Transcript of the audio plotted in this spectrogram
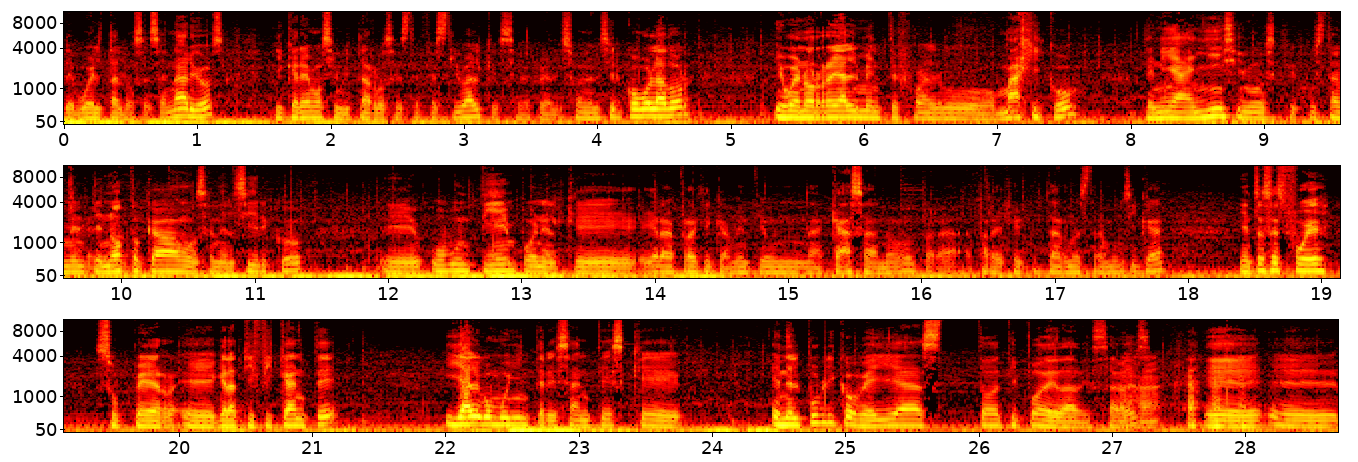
de vuelta a los escenarios y queremos invitarlos a este festival que se realizó en el Circo Volador. Y bueno, realmente fue algo mágico. Tenía añísimos que justamente no tocábamos en el circo. Eh, hubo un tiempo en el que era prácticamente una casa ¿no? para, para ejecutar nuestra música. Y entonces fue súper eh, gratificante. Y algo muy interesante es que en el público veías todo tipo de edades, ¿sabes? Eh, eh,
